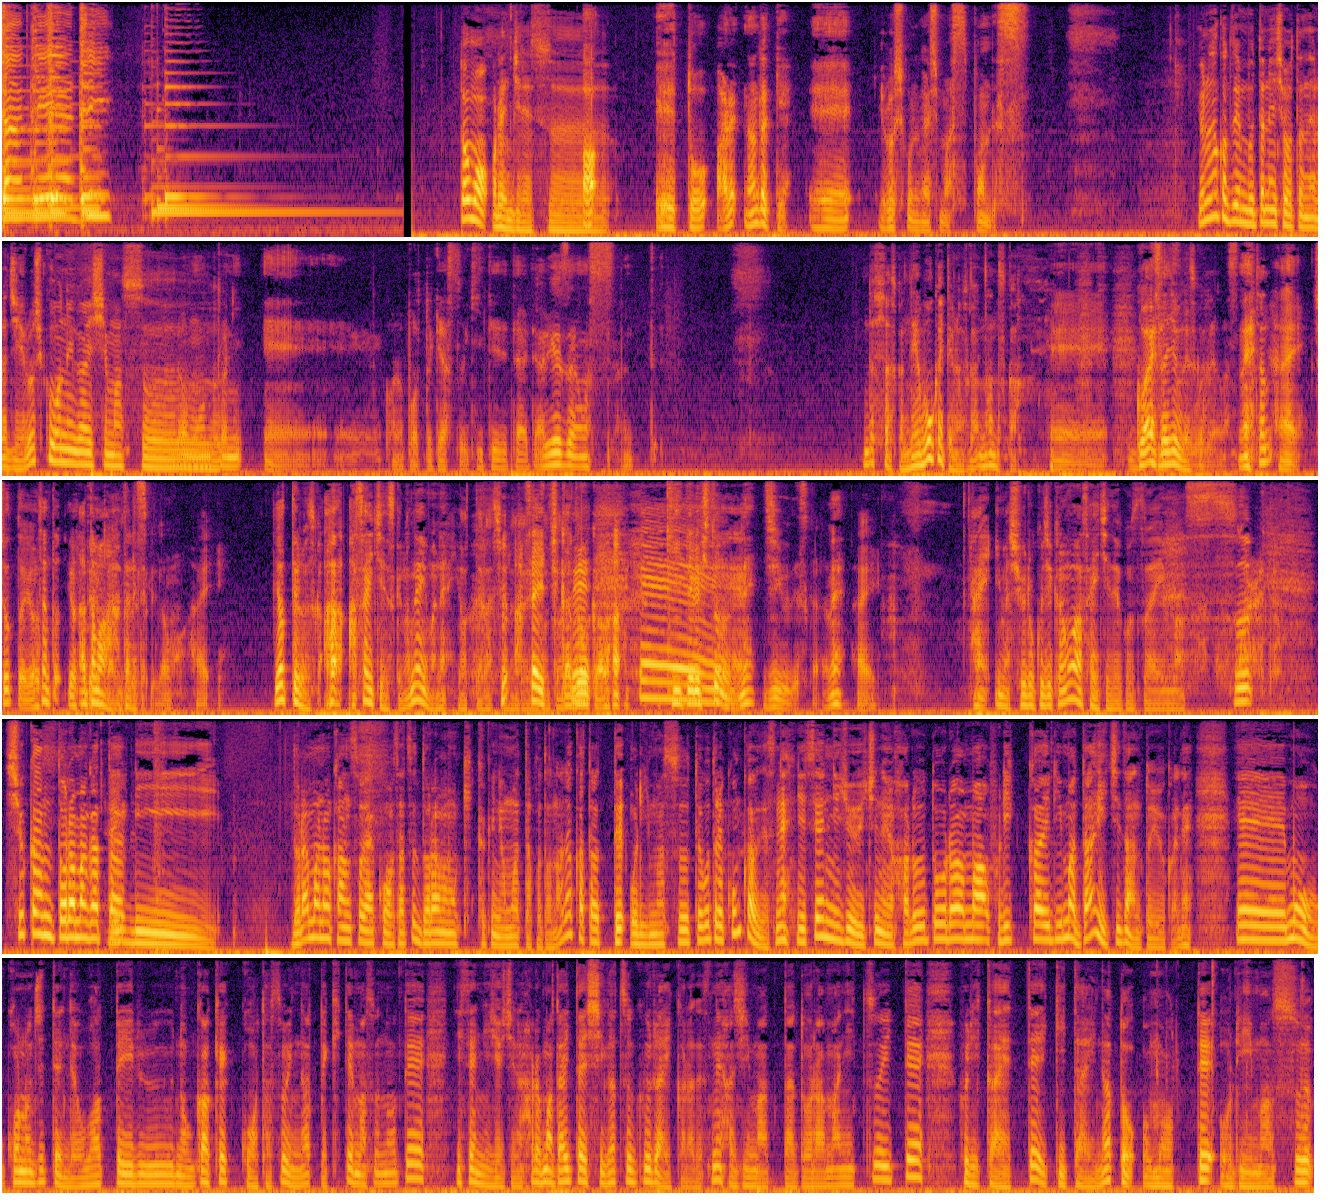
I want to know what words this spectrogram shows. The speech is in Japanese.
種ラジどうも、オレンジです。あえっ、ー、と、あれ？なんだっけ？えー、よろしくお願いします。ポンです。世の中全部種しわ種ラジよろしくお願いします。本当に、えー、このポッドキャストを聞いていただいてありがとうございます。どうしたんですか？寝ぼけてるんですか？何ですか？えー、ご挨拶大丈夫ですかございますね。はい。ちょっとよちゃんと頭感じですけども。はい。酔ってるんですか？あ、朝一ですけどね、今ね、酔ってらっしゃる。朝一かどうかは、えー聞いてる人のね、自由ですからね。はい。はい、今収録時間は朝一でございます。週刊ドラマ語り、ドラマの感想や考察、ドラマをきっかけに思ったことなど語っております。ということで、今回はですね、2021年春ドラマ振り返り、まあ、第1弾というかね、えーもうこの時点で終わっているのが結構多数になってきてますので、2021年春、まあ、大体4月ぐらいからですね、始まったドラマについて振り返っていきたいなと思っております。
